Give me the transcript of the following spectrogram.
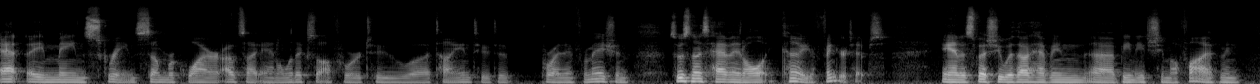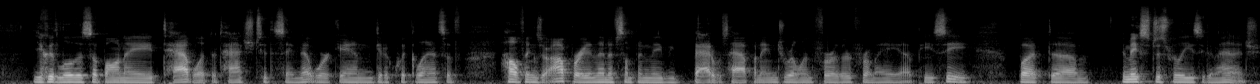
at a main screen. Some require outside analytics software to uh, tie into to provide the information. So it's nice having it all kind of at your fingertips, and especially without having uh, being HTML5. I mean, you could load this up on a tablet attached to the same network and get a quick glance of how things are operating. And then if something maybe bad was happening, drill in further from a, a uh, PC. But um, it makes it just really easy to manage.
